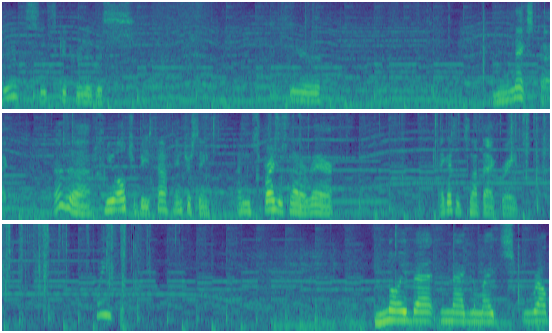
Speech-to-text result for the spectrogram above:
Let's let's get rid of this here. Next pack. That was a new Ultra Beast, huh? Interesting. I'm surprised it's not a rare. I guess it's not that great. Noibat, Magnemite, Skrelp,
